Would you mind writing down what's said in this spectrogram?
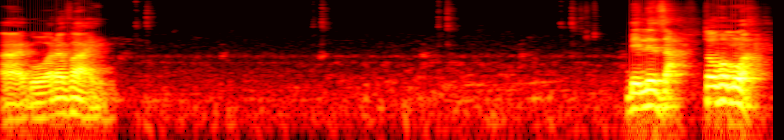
agora vai. Beleza, então vamos lá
